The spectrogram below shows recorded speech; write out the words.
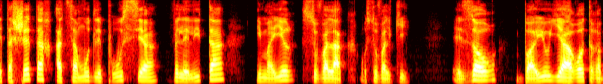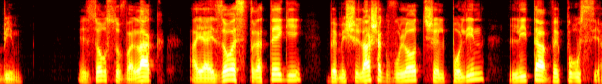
את השטח הצמוד לפרוסיה ולליטא עם העיר סובלק או סובלקי, אזור בו היו יערות רבים. אזור סובלק היה אזור אסטרטגי במשולש הגבולות של פולין, ליטא ופרוסיה.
